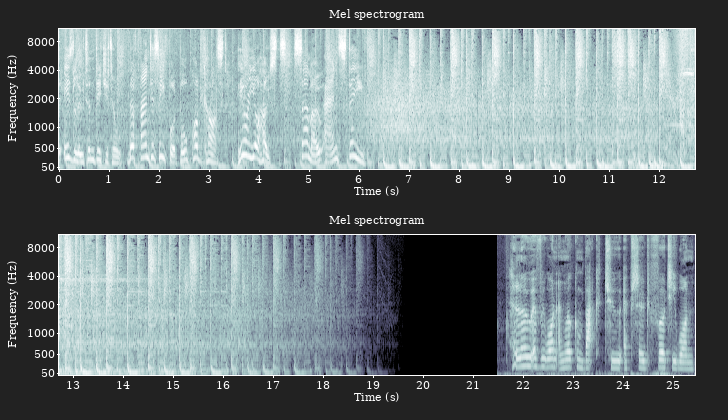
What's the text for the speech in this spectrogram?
is Luton Digital, the fantasy football podcast. Here are your hosts, Samo and Steve. Hello, everyone, and welcome back to episode 31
